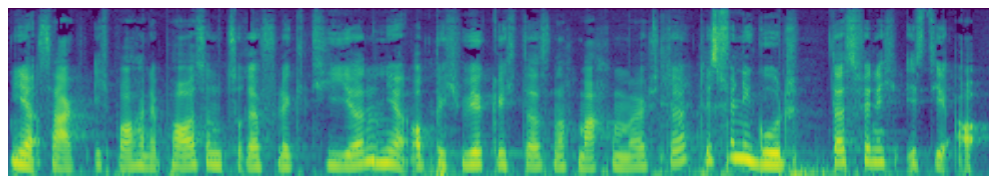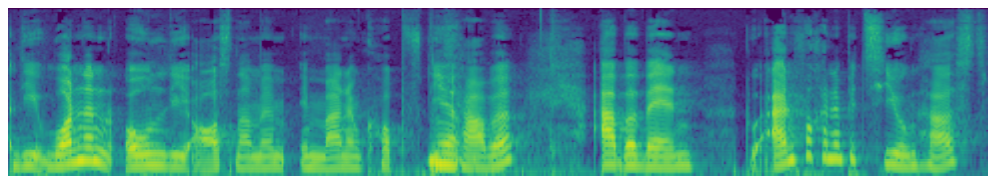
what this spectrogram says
Ja. sagt, ich brauche eine Pause, um zu reflektieren, Ja. ob ich wirklich das noch machen möchte. Das finde ich gut. Das finde ich ist die, die one and only Ausnahme in meinem Kopf, die Ja. ich habe. Aber wenn du einfach eine Beziehung hast,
